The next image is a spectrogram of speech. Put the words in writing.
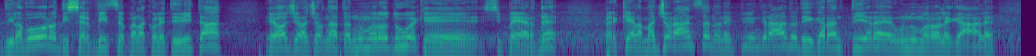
di lavoro, di servizio per la collettività e oggi è la giornata numero due che si perde perché la maggioranza non è più in grado di garantire un numero legale.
